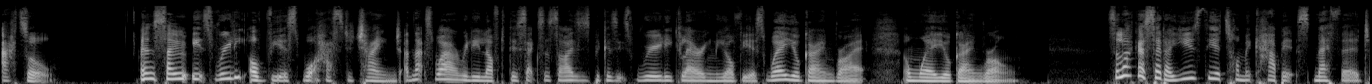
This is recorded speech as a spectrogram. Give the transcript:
at all. And so it's really obvious what has to change. And that's why I really loved this exercise is because it's really glaringly obvious where you're going right and where you're going wrong. So, like I said, I used the atomic habits method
